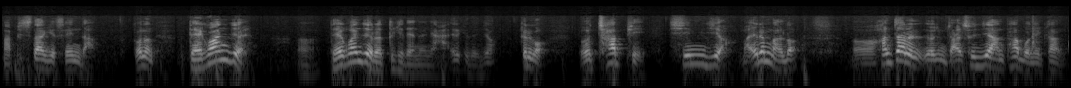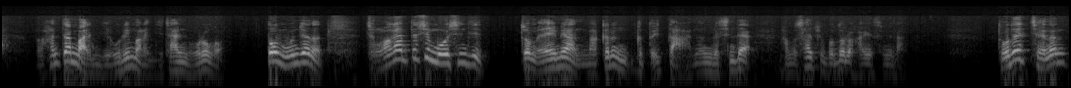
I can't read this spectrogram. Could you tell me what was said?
막 비슷하게 쓰인다 또는 대관절 어, 대관절 어떻게 되느냐 이렇게 되죠 그리고 어차피 심지어 막 이런 말도 어, 한자를 요즘 잘 쓰지 않다 보니까 한자 말인지 우리말인지 잘 모르고 또 문제는 정확한 뜻이 무엇인지 좀 애매한 막 그런 것도 있다는 것인데 한번 살펴보도록 하겠습니다. 도대체는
